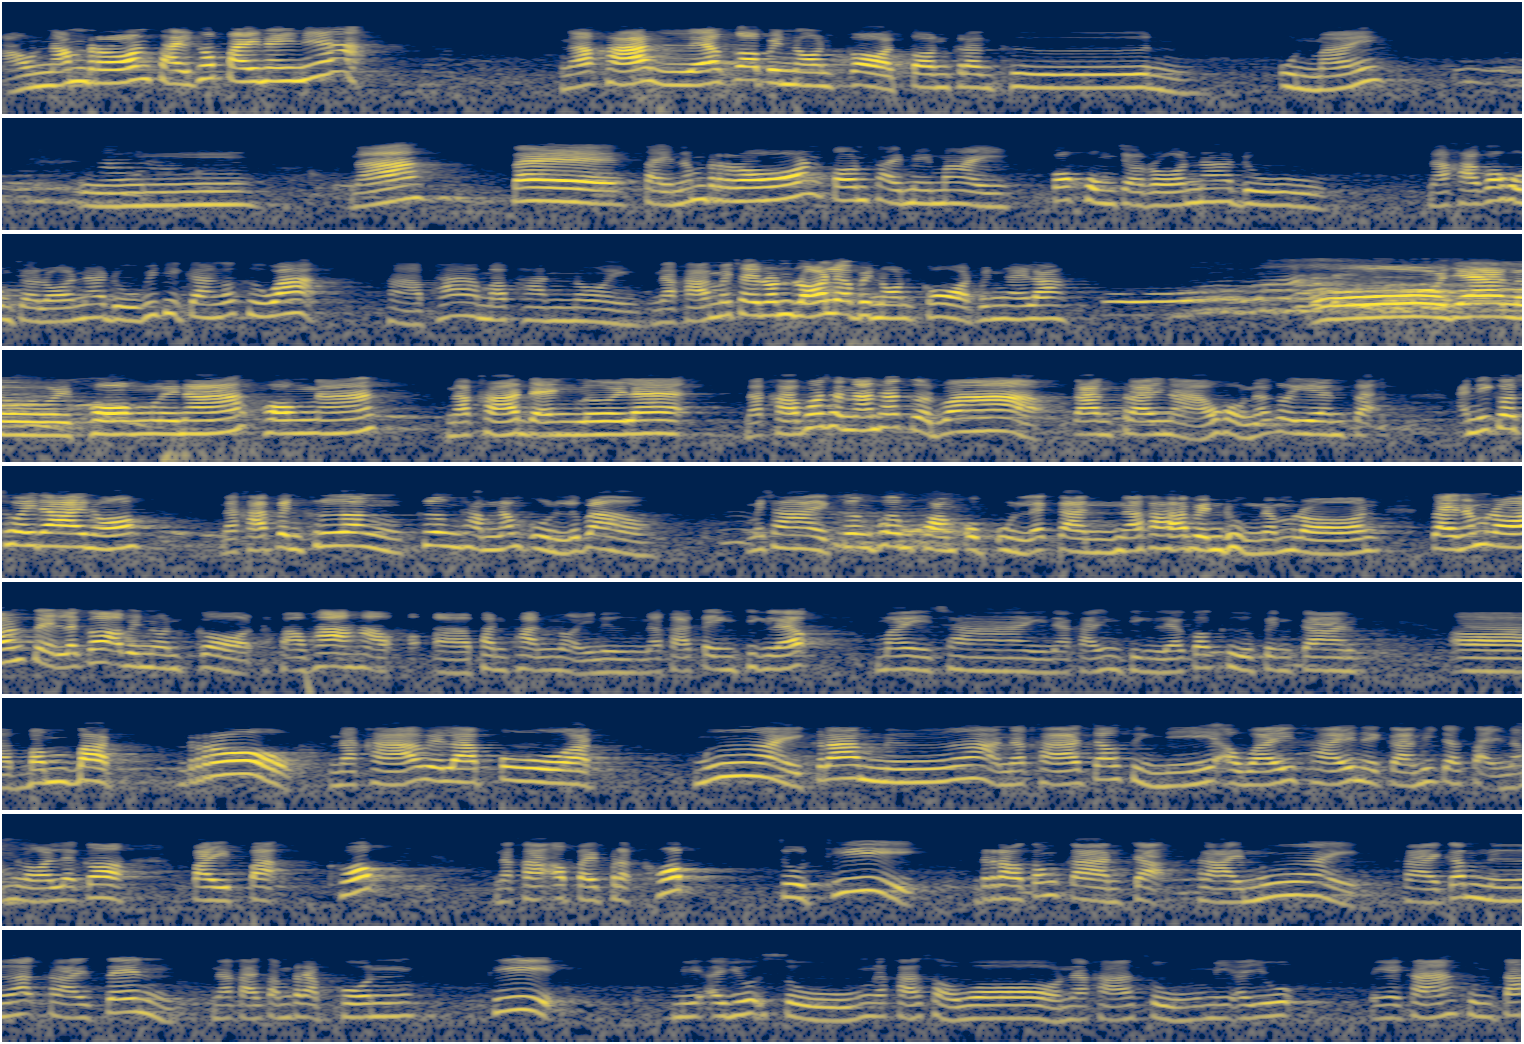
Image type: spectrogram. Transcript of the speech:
เอาน้ำร้อนใส่เข้าไปในเนี้ยนะคะ แล้วก็ไปนอนกอดตอนกลางคืน อุ่นไหม อุ่นนะ แต่ใส่น้ำร้อนตอนใส่ใหม่ ๆ ก็คงจะร้อนน่าดูนะคะ ก็คงจะร้อนน่าดูวิธีการก็คือว่า หาผ้ามาพันหน่อยนะคะ ไม่ใช่ร้อนๆแล้วเอาไปนอนกอดเป็นไงล่ะโอ้โอ้แย่เลยพองเลยนะ พองนะนะคะ แดงเลยแหละนะคะ เพราะฉะนั้นถ้าเกิดว่าการคลายหนาวของนักเรียนจะอันนี้ก็ช่วยได้เนาะนะคะ เป็นเครื่องเครื่องทำน้ำอุ่นหรือเปล่า ไม่ใช่เครื่องเพิ่มความอบอุ่นและกันนะคะ เป็นถุงน้ำร้อน ใส่น้ำร้อนเสร็จแล้วก็เอาไปนอนกอดเอาผ้าหาอ่าพันๆหน่อยหนึงนะคะ แต่จริงๆแล้วไม่ใช่นะคะ จริงๆแล้วก็คือเป็นการอ่า บำบัดโรคนะคะ เวลาปวดเมื่อยกล้ามเนื้อนะคะ เจ้าสิ่งนี้เอาไว้ใช้ในการที่จะใส่น้ำร้อนแล้วก็ไปประคบนะคะ เอาไปประคบจุดที่เราต้องการจะคลายเมื่อย คลายกล้ามเนื้อ คลายเส้นนะคะสำหรับคนที่มีอายุสูงนะคะ สวนะคะ สูงมีอายุเป็นไงคะคุณตา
